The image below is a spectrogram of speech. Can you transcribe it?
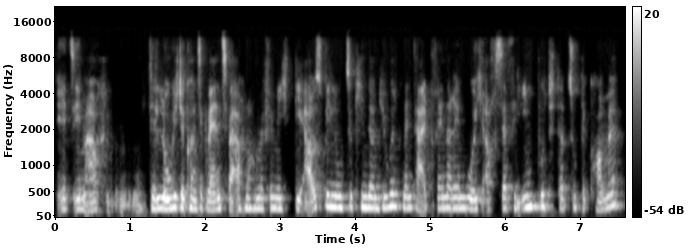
jetzt eben auch die logische Konsequenz war auch nochmal für mich die Ausbildung zur Kinder- und Jugendmentaltrainerin, wo ich auch sehr viel Input dazu bekomme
